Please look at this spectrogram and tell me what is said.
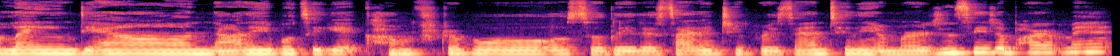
laying down, not able to get comfortable, so they decided to present to the emergency department,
